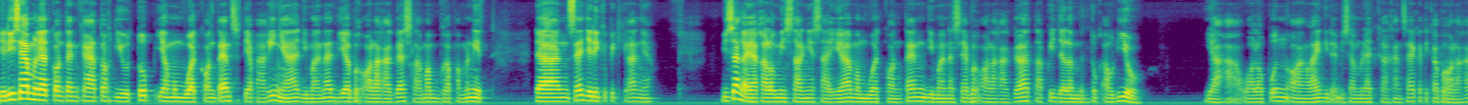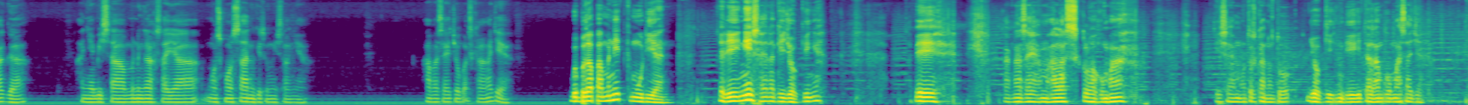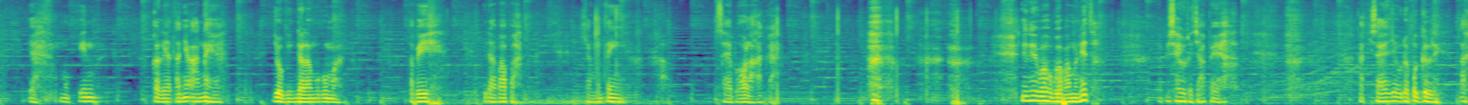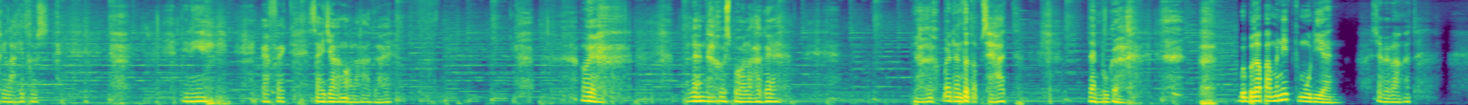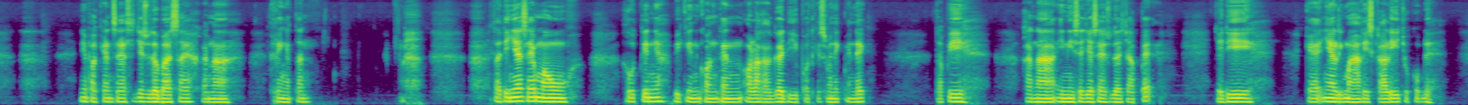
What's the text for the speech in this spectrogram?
Jadi saya melihat konten kreator di YouTube yang membuat konten setiap harinya di mana dia berolahraga selama beberapa menit. Dan saya jadi kepikirannya, bisa nggak ya kalau misalnya saya membuat konten di mana saya berolahraga tapi dalam bentuk audio? Ya, walaupun orang lain tidak bisa melihat gerakan saya ketika berolahraga, hanya bisa mendengar saya ngos-ngosan gitu misalnya. Apa saya coba sekarang aja ya? Beberapa menit kemudian, jadi ini saya lagi jogging ya. Tapi karena saya malas keluar rumah, jadi saya memutuskan untuk jogging di dalam rumah saja. Ya, mungkin kelihatannya aneh ya, jogging dalam rumah. Tapi tidak apa-apa. Yang penting saya berolahraga. Ini baru beberapa menit, tapi saya udah capek ya. Kaki saya aja udah pegel nih lari-lari terus. Ini efek saya jarang olahraga ya. Oh ya kalian harus berolahraga ya. Biar badan tetap sehat dan bugar. Beberapa menit kemudian. Capek banget. Ini pakaian saya saja sudah basah ya karena keringetan. Tadinya saya mau rutin ya bikin konten olahraga di podcast pendek-pendek. Tapi karena ini saja saya sudah capek, jadi kayaknya lima hari sekali cukup deh.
